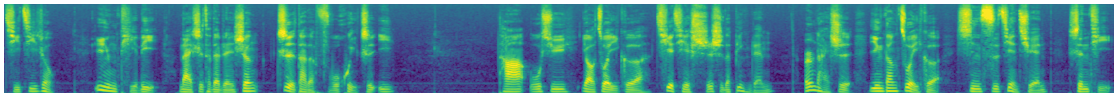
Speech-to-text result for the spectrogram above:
其肌肉，运用体力乃是他的人生至大的福慧之一。他无需要做一个切切实实的病人。而乃是应当做一个心思健全、身体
